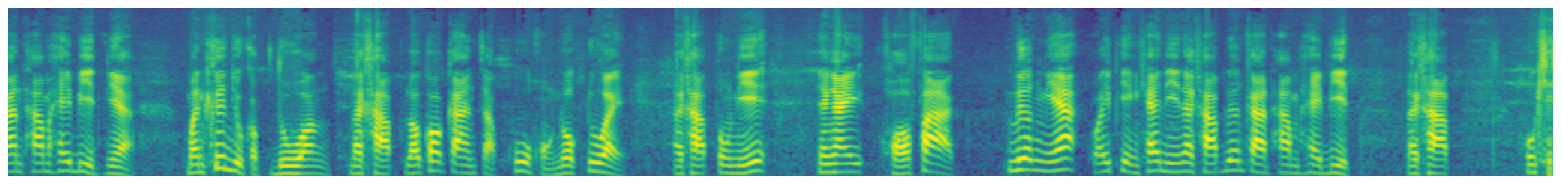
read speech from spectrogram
การทำไฮบริดเนี่ยมันขึ้นอยู่กับดวงนะครับ แล้วก็การจับคู่ของนกด้วยนะครับ ตรงนี้ยังไงขอฝากเรื่องนี้ไว้เพียงแค่นี้นะครับ เรื่องการทำไฮบริดนะครับ โอเค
